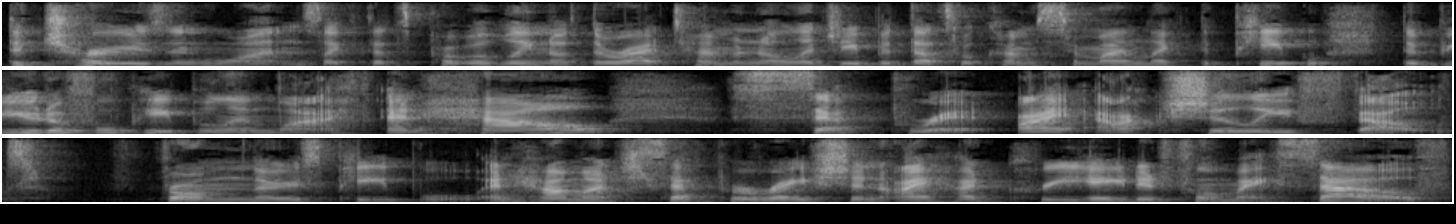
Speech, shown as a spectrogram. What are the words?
the chosen ones. Like that's probably not the right terminology, but that's what comes to mind. Like the people, the beautiful people in life, and how separate I actually felt from those people and how much separation I had created for myself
